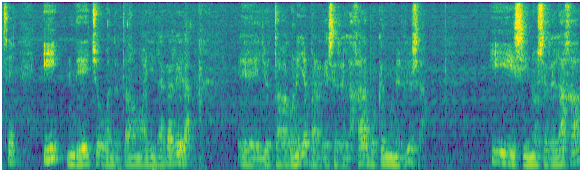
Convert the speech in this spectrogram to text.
Sí. Y de hecho, cuando estábamos allí en la carrera, eh, yo estaba con ella para que se relajara porque es muy nerviosa. Y si no se relaja,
